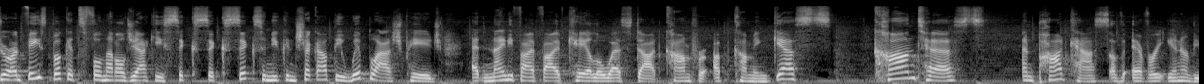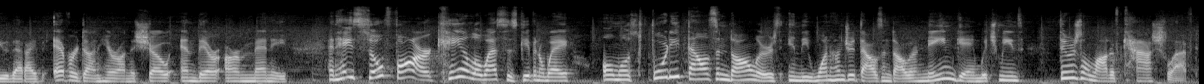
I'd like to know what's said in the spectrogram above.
If you're on Facebook, it's Full Metal Jackie 666, and you can check out the Whiplash page at 955KLOS.com for upcoming guests, contests, and podcasts of every interview that I've ever done here on the show, and there are many. And hey, so far, KLOS has given away almost $40,000 in the $100,000 name game, which means there's a lot of cash left.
